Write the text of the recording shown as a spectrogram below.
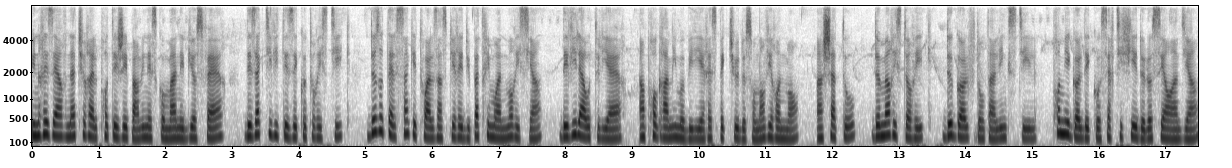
une réserve naturelle protégée par l'UNESCO Man et Biosphère, des activités écotouristiques, deux hôtels 5 étoiles inspirés du patrimoine mauricien, des villas hôtelières, un programme immobilier respectueux de son environnement, un château, demeure historique, deux golfs dont un Link Steel, premier Gold Eco certifié de l'océan Indien,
